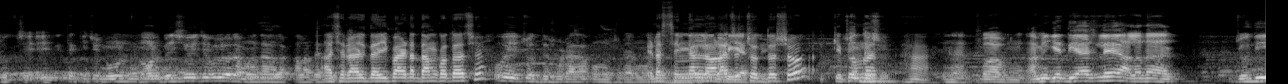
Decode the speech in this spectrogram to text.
ঢুকছে। এতে কিছু নুন নড় বেশি হয়েছে বলে ওরা মাদা আলা- আলাদা আচ্ছা রাজদা এই পায়রাটার দাম কত আছে? ওই চোদ্দশো টাকা পনেরোশো টাকার মধ্যে এটা সিঙ্গেল নর বাড়ি আছে। আসলে। চোদ্দশো কি তোমরা 1400 হ্যাঁ। হ্যাঁ বা- আমি গিয়ে দিয়ে আসলে আলাদা যদি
